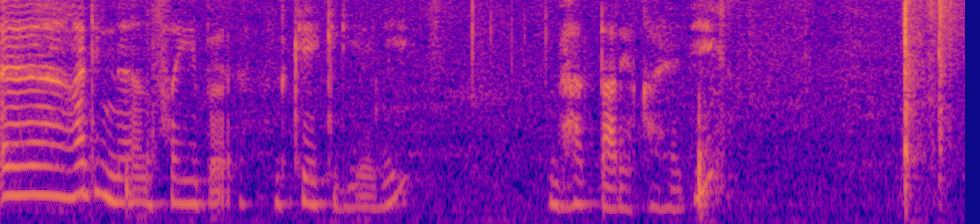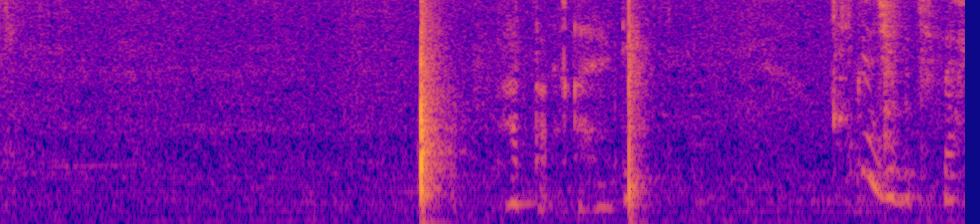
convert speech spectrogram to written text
آه غادي نصيب الكيك ديالي بهذه الطريقة هذه بهذه الطريقة هذه كنجيب التفاح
